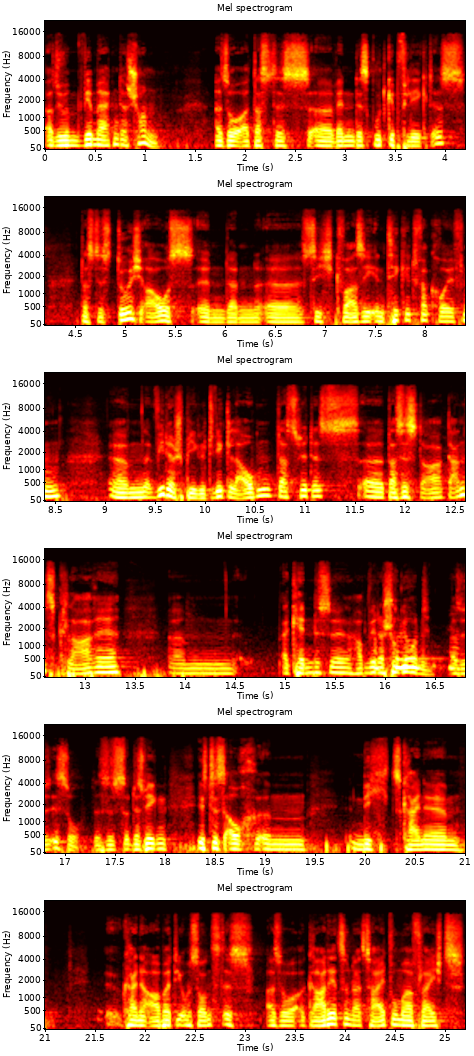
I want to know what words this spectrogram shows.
also wir merken das schon. Also, dass das, äh, wenn das gut gepflegt ist, dass das durchaus in, dann äh, sich quasi in Ticketverkäufen ähm, widerspiegelt. Wir glauben, dass wir das, äh, dass es da ganz klare ähm, Erkenntnisse haben wir Absolut, da schon gewonnen. Also es ist so. Das ist, deswegen ist es auch ähm, nichts, keine keine Arbeit, die umsonst ist. Also gerade jetzt in einer Zeit, wo man vielleicht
